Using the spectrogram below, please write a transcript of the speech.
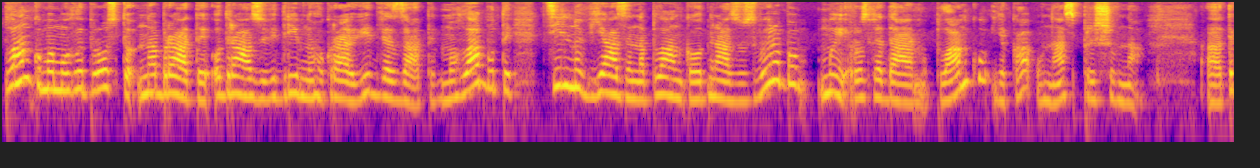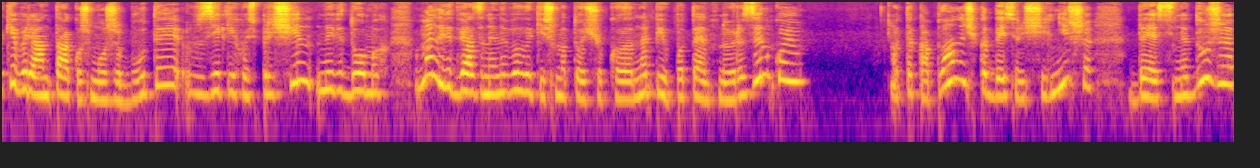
Планку ми могли просто набрати одразу від рівного краю, відв'язати. Могла бути цільно в'язана планка одразу з виробом. Ми розглядаємо планку, яка у нас пришивна. Такий варіант також може бути з якихось причин невідомих. У мене відв'язаний невеликий шматочок е, напівпатентною резинкою. От така планочка, десь он щільніше, десь не дуже.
